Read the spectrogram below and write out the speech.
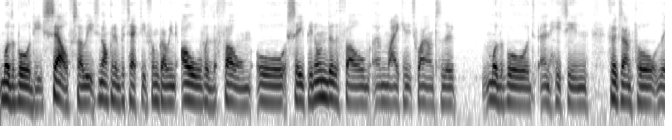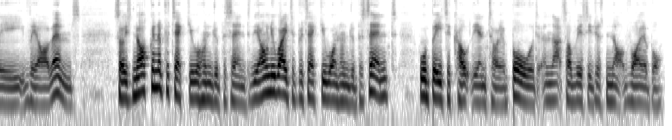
motherboard itself so it's not going to protect it from going over the foam or seeping under the foam and making its way onto the motherboard and hitting for example the VRMs. So it's not going to protect you 100%. The only way to protect you 100% would be to coat the entire board, and that's obviously just not viable.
